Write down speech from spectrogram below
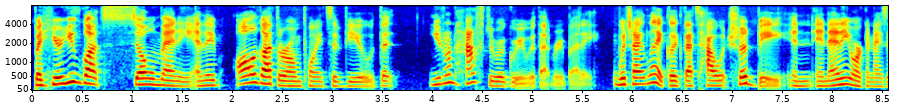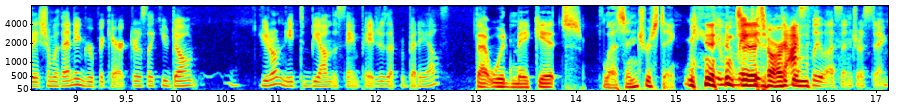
But here you've got so many, and they've all got their own points of view that you don't have to agree with everybody, which I like. Like that's how it should be in in any organization with any group of characters. Like you don't you don't need to be on the same page as everybody else. That would make it less interesting. it would make it vastly less interesting.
